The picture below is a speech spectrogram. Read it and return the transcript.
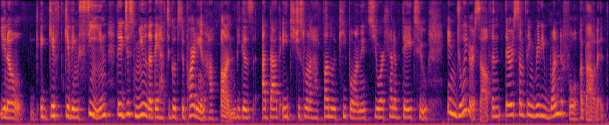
you know, a gift giving scene. They just knew that they had to go to the party and have fun because at that age you just want to have fun with people and it's your kind of day to enjoy yourself. And there is something really wonderful about it.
